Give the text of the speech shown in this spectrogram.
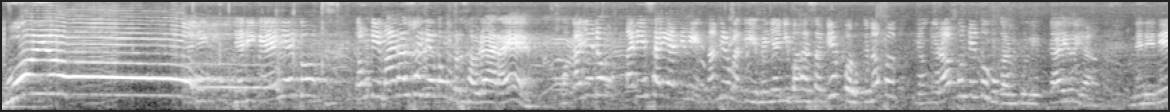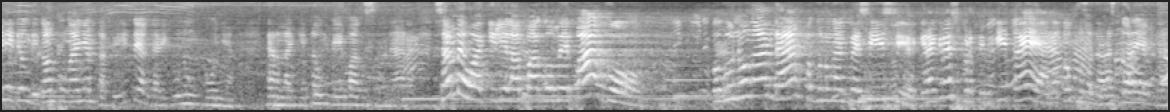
Woyo! Jadi, jadi kayaknya tuh, tong di mana saja tong bersaudara eh. Makanya dong, tadi saya lihat ini, nanti mati menyanyi bahasa dia baru kenapa yang di rambut itu bukan kulit kayu ya. Nenek-nenek dong di kampung Anyam, tapi itu yang dari gunung punya. Karena kita memang saudara. Saya mewakili Lapago Mepago. Pegunungan dan pegunungan pesisir. Kira-kira seperti begitu eh. Ada tuh saudara-saudara yang ada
